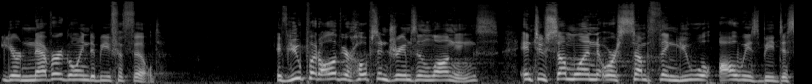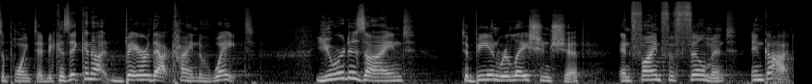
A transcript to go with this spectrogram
you're never going to be fulfilled. If you put all of your hopes and dreams and longings into someone or something, you will always be disappointed because it cannot bear that kind of weight. You were designed to be in relationship and find fulfillment in God.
